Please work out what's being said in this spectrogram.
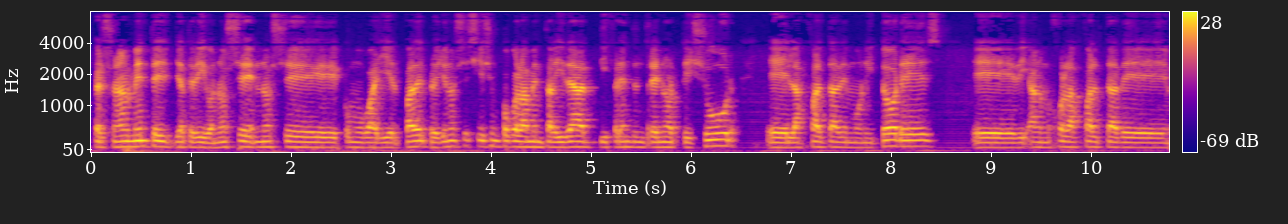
personalmente, ya te digo, no sé, no sé cómo va allí el padre, pero yo no sé si es un poco la mentalidad diferente entre norte y sur, eh, la falta de monitores, eh, a lo mejor la falta de,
